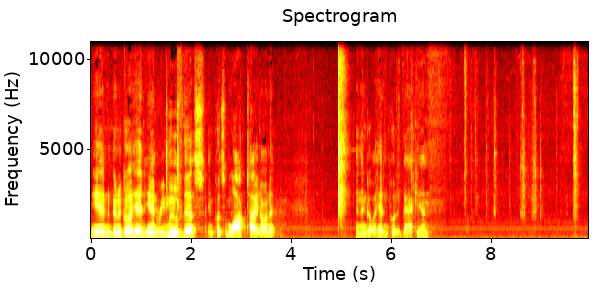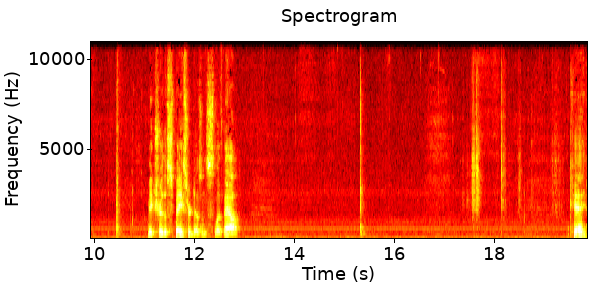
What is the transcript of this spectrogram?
and I'm going to go ahead and remove this and put some Loctite on it and then go ahead and put it back in. Make sure the spacer doesn't slip out. Okay,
